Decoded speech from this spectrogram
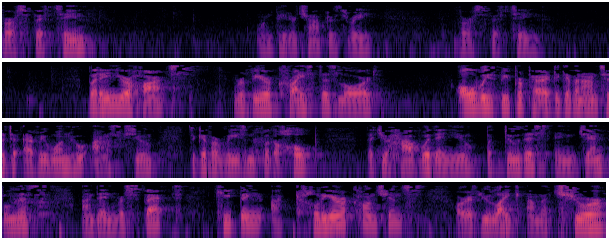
verse 15. 1 Peter chapter 3, verse 15. But in your hearts, revere Christ as Lord. Always be prepared to give an answer to everyone who asks you to give a reason for the hope that you have within you, but do this in gentleness and in respect, keeping a clear conscience, or if you like, a mature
